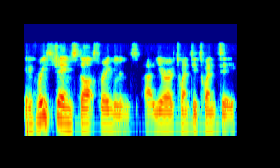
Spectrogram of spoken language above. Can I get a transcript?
If Reece James starts for England at Euro 2020,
